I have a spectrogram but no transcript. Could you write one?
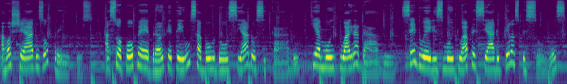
arroxeados ou pretos. A sua polpa é branca e tem um sabor doce adocicado, que é muito agradável, sendo eles muito apreciados pelas pessoas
